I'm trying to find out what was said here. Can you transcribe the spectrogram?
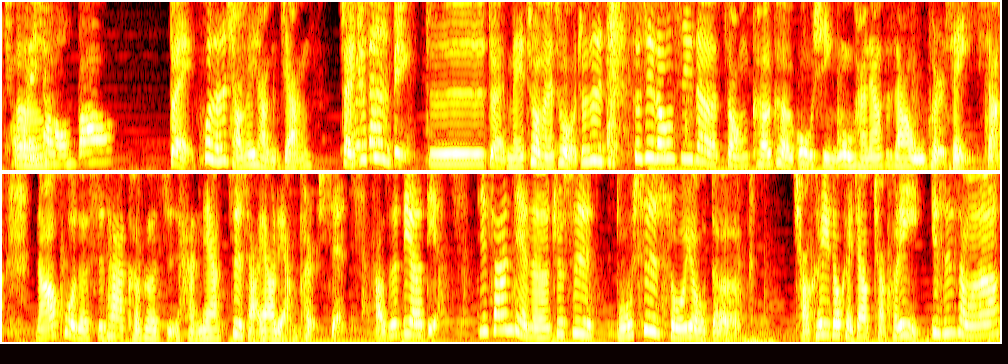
巧克力小笼包。呃对，或者是巧克力糖浆，对，就是，对对对对，没错没错，就是 这些东西的总可可固形物含量至少要五 percent 以上，然后或者是它的可可脂含量至少要两 percent。好，这是第二点。第三点呢，就是不是所有的巧克力都可以叫巧克力，意思是什么呢？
